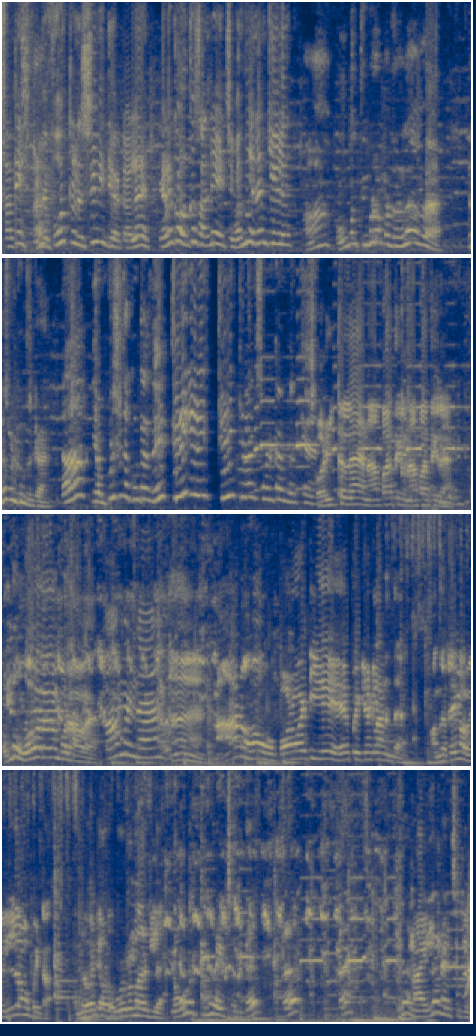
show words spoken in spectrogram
சதீஷ் இந்த ஃபோர்த் ஸ்ரீவித்யா இருக்கால எனக்கும் அவருக்கும் சண்டை ஆயிடுச்சு வந்து என்னன்னு கேளு. ரொம்ப திமிரா பண்றல அவ. என்ன சொல்லிட்டு இருந்திருக்க ஆ, என் புருஷனை கிளி கிளி கிழிக்கிறான்னு சொல்லிட்டு வந்திருக்கேன். சொல்லிட்டல நான் பாத்துக்கிறேன் நான் பாத்துக்கிறேன். ரொம்ப ஓவரா தான் போறா அவ. ஆமாண்டா. நானும் போன வாட்டியே போய் கேட்கலான்னு இருந்தேன். அந்த டைம் அவ இல்லாம போயிட்டா. இந்த வாட்டி அவள உருவமா இருக்குல்ல எவ்வளவு திமிர ஆயிடுச்சு நான் இல்ல நினைச்சிட்டு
